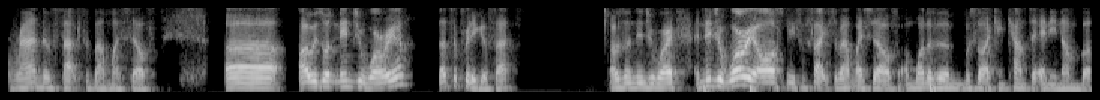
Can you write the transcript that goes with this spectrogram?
random fact about myself. Uh i was on ninja warrior. That's a pretty good fact. I was on ninja warrior and ninja warrior asked me for facts about myself and one of them was that i can count to any number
